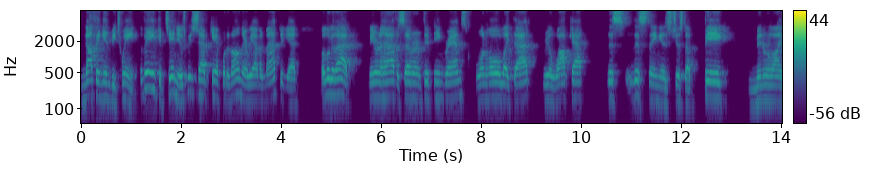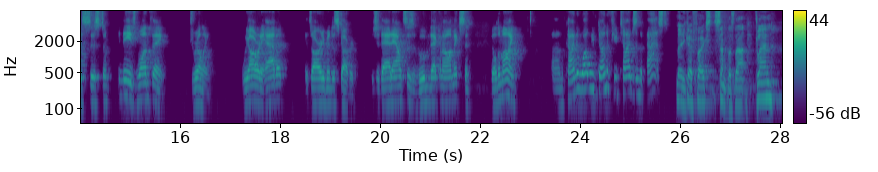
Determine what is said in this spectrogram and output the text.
nothing in between. The vein continues. We just haven't, can't put it on there. We haven't mapped it yet. But look at that meter and a half is 715 grams. One hole like that, real wildcat. This this thing is just a big mineralized system. It needs one thing: drilling. We already have it. It's already been discovered. We should add ounces and move them to economics and build a mine. Um, kind of what we've done a few times in the past. There you go, folks. Simple as that. Glenn,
